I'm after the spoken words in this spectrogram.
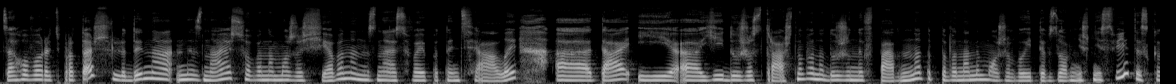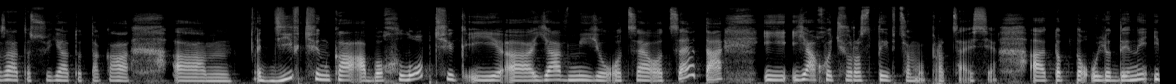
Це говорить про те, що людина не знає, що вона може ще, вона не знає свої потенціали, е, та і е, їй дуже страшно, вона дуже невпевнена, тобто вона не може вийти в зовнішній світ і сказати, що я тут така. Ем, дівчинка або хлопчик, і е, я вмію оце, оце, та, і я хочу рости в цьому процесі. Е, тобто у людини і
